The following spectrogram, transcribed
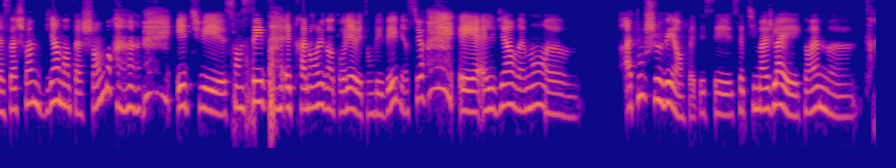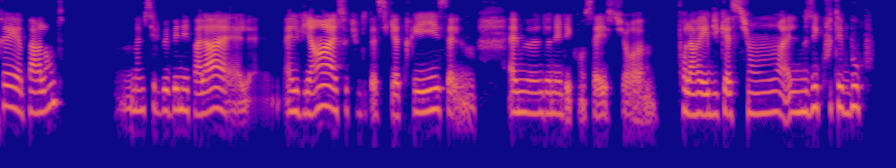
la sage-femme vient dans ta chambre et tu es censé être allongé dans ton lit avec ton bébé, bien sûr, et elle vient vraiment à ton chevet en fait. Et cette image-là est quand même très parlante même si le bébé n'est pas là, elle, elle vient, elle s'occupe de ta cicatrice, elle, elle me donnait des conseils sur euh, pour la rééducation, elle nous écoutait beaucoup.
